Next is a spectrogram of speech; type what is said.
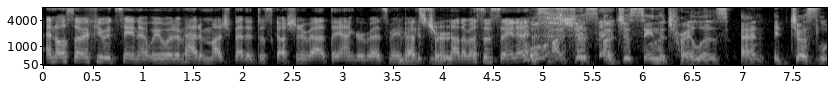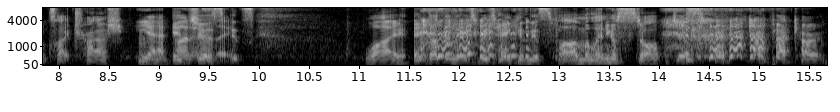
And also, if you had seen it, we would have had a much better discussion about the Angry Birds movie. That's because true. None of us have seen it. Well, I've just I've just seen the trailers and it just looks like trash. Yeah, It just honestly. it's why. It doesn't need to be taken this far. Millennials, stop. Just go back home.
